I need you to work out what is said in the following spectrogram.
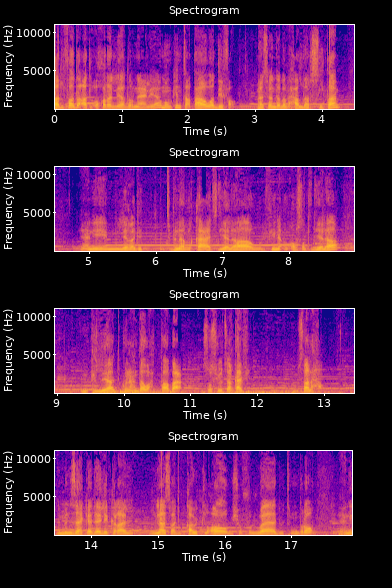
هذه الفضاءات الأخرى اللي هضرنا عليها ممكن تعطيها وظيفة. مثلا دابا بحال دار السلطان يعني ملي غادي تبنى بالقاعات ديالها والفناء الأوسط ديالها يمكن لها تكون عندها واحد الطابع سوسيو ثقافي مصالحه المنزه كذلك راه الناس غادي يبقاو يطلعوا ويشوفوا الواد ويتنظروا يعني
